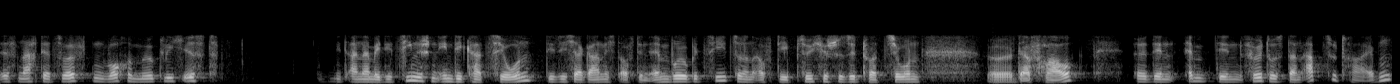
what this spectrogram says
es nach der zwölften Woche möglich ist, mit einer medizinischen Indikation, die sich ja gar nicht auf den Embryo bezieht, sondern auf die psychische Situation äh, der Frau, äh, den, den Fötus dann abzutreiben,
